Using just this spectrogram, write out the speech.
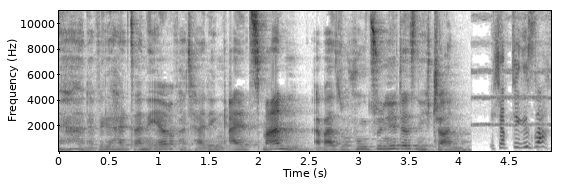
Ja, der will halt seine Ehre verteidigen als Mann. Aber so funktioniert das nicht, Can. Ich habe dir gesagt,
